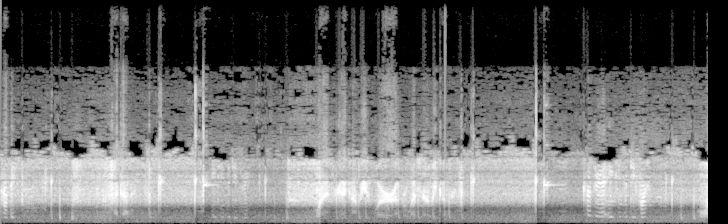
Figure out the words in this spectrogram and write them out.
copy. I got it. 1853. One I copy. We're upper west side of. Code 3 at 1854.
